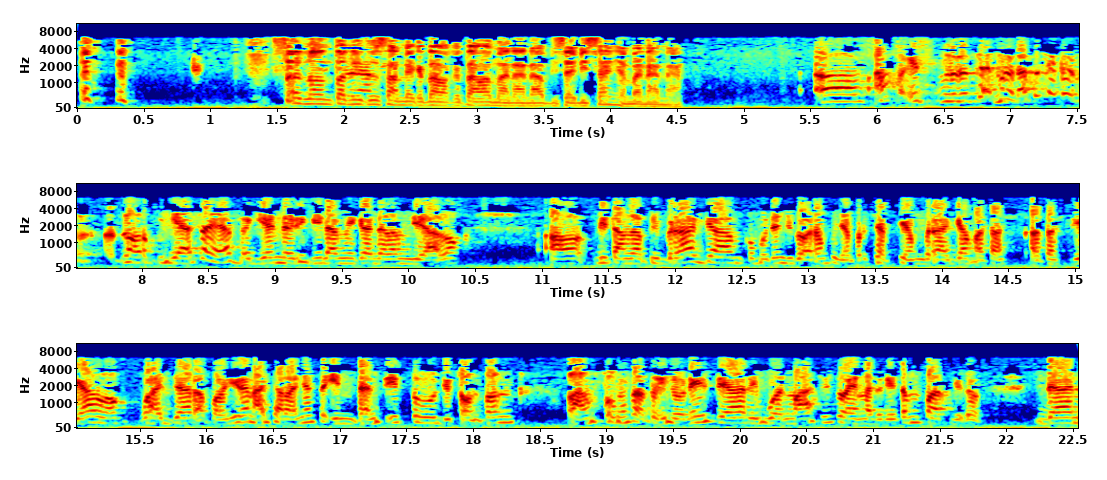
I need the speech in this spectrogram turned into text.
Saya nonton itu sampai ketawa-ketawa Mbak Nana, bisa-bisanya Mbak Nana. Um, apa, menurut, saya, menurut aku sih itu norm biasa ya, bagian dari dinamika dalam dialog. Uh, ditanggapi beragam, kemudian juga orang punya persepsi yang beragam atas atas dialog, wajar, apalagi kan acaranya seintens itu, ditonton langsung satu Indonesia, ribuan mahasiswa yang ada di tempat gitu. Dan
